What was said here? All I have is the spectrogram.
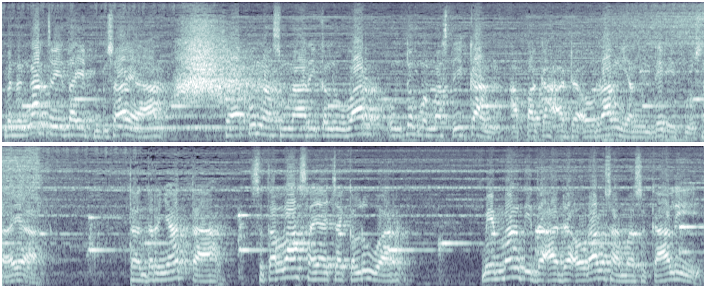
Mendengar cerita ibu saya, saya pun langsung lari keluar untuk memastikan apakah ada orang yang ngintip ibu saya. Dan ternyata setelah saya cek keluar, memang tidak ada orang sama sekali.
